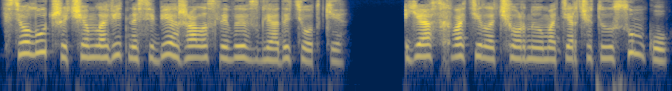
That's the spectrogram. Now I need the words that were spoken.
Все лучше, чем ловить на себе жалостливые взгляды тетки. Я схватила черную матерчатую сумку,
